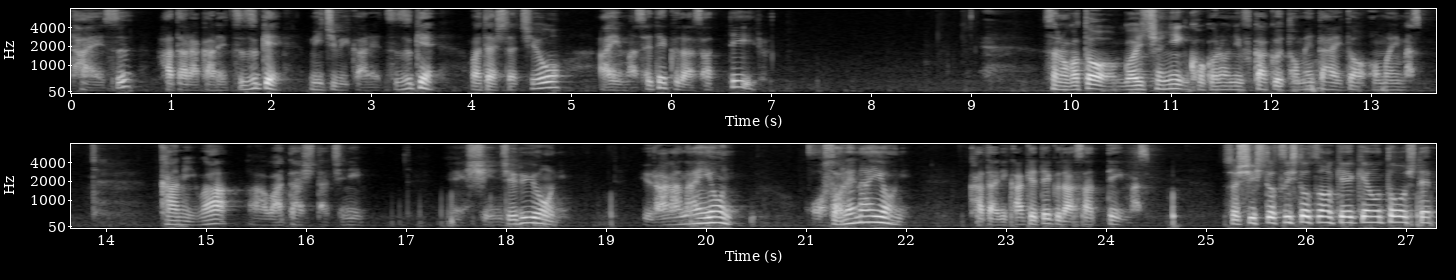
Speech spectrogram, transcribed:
絶えず働かれ続け、導かれ続け、私たちを歩ませてくださっている。そのことをご一緒に心に深く留めたいと思います。神は私たちに信じるように、揺らがないように、恐れないように語りかけてくださっています。そして一つ一つの経験を通して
